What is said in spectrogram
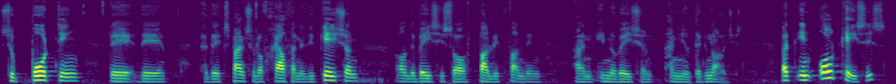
supporting the, the, the expansion of health and education on the basis of public funding and innovation and new technologies. But in all cases,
